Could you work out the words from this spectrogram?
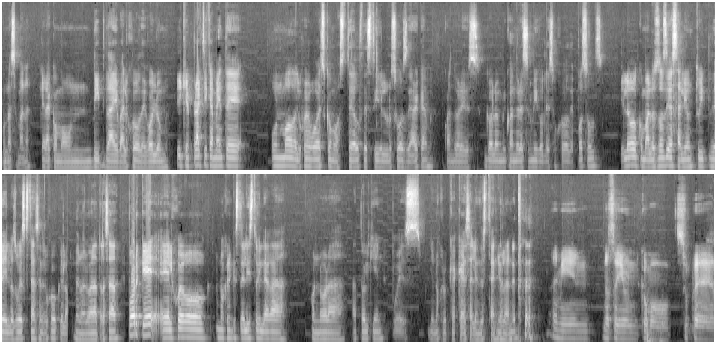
una semana, que era como un deep dive al juego de Gollum y que prácticamente un modo del juego es como stealth estilo los juegos de Arkham, cuando eres Gollum y cuando eres amigo es un juego de puzzles. Y luego como a los dos días salió un tweet de los güeyes que están haciendo el juego que lo, bueno, lo van a trazar. Porque el juego no creen que esté listo y le haga honor a, a Tolkien, pues yo no creo que acabe saliendo este año, la neta. I mean, no soy un como súper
